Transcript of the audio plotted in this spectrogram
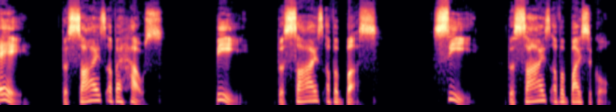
A. The size of a house. B. The size of a bus. C. The size of a bicycle.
